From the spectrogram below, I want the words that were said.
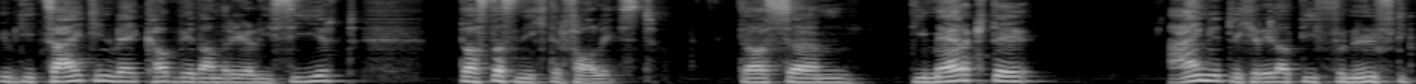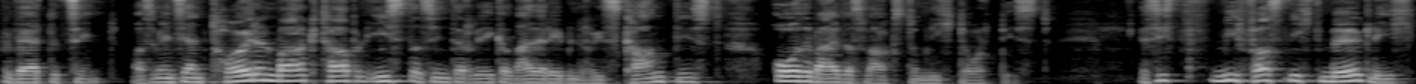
über die Zeit hinweg haben wir dann realisiert, dass das nicht der Fall ist dass ähm, die Märkte eigentlich relativ vernünftig bewertet sind. Also wenn Sie einen teuren Markt haben, ist das in der Regel, weil er eben riskant ist oder weil das Wachstum nicht dort ist. Es ist mir fast nicht möglich,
